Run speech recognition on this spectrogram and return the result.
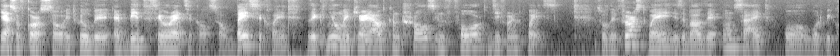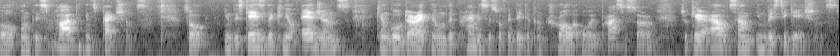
Yes, of course. So it will be a bit theoretical. So basically, the CNIL may carry out controls in four different ways. So the first way is about the on-site or what we call on-the-spot inspections. So in this case, the CNIL agents can go directly on the premises of a data controller or a processor to carry out some investigations.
